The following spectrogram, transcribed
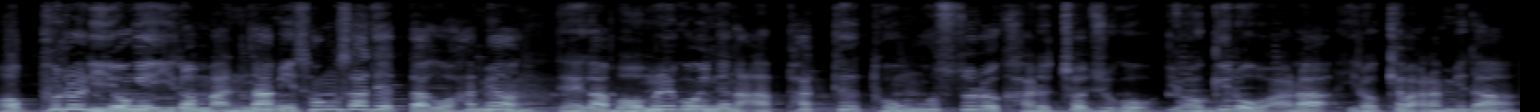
어플을 이용해 이런 만남이 성사됐다고 하면 내가 머물고 있는 아파트 동 호수를 가르쳐 주고 여기로 와라 이렇게 말합니다.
